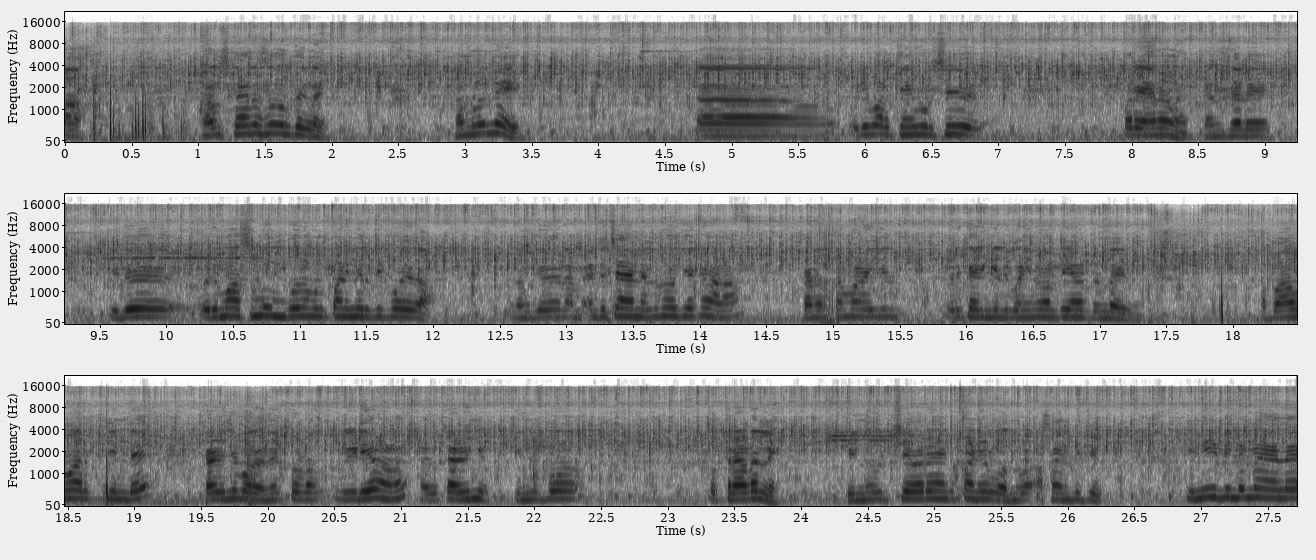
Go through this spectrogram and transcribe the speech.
നമസ്കാരം സുഹൃത്തുക്കളെ. നമ്മളില്ലേ ആ, ഒരു വർക്കിനെ കുറിച്ച് പറയാനാണ്. കാരണം വെച്ചാൽ ഇത് ഒരു മാസം മുമ്പ് നമ്മൾ പണി നിർത്തി പോയതാണ് നമുക്ക് എന്റെ ചാനൽ നോക്കിയാൽ കാണാം. കനത്ത മഴയിൽ ഒരു കരിങ്കൽ പണി എന്ന് പറഞ്ഞിട്ട് ഞാൻ ഇട്ടുണ്ടായിരുന്നു അപ്പോൾ ആ വർക്കിന്റെ കഴിഞ്ഞ് പറയുന്നത് തുടർ വീഡിയോ ആണ്. അത് കഴിഞ്ഞു. ഇന്നിപ്പോൾ ഉത്രാടല്ലേ? പിന്നെ ഉച്ചവരെ ഞങ്ങൾക്ക് പണിയുള്ളൂ. ഒന്ന് അവസാനിപ്പിച്ചു. ഇനി ഇതിന്റെ മേലെ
